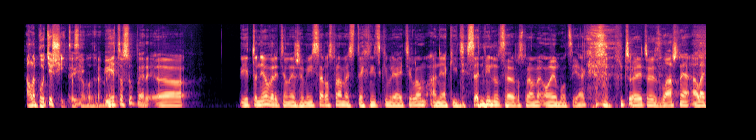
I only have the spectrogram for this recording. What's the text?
Ale poteší to samozrejme. Je to super. Uh, je to neuveriteľné, že my sa rozprávame s technickým riaditeľom a nejakých 10 minút sa rozprávame o emóciách, čo je, čo je zvláštne, ale,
